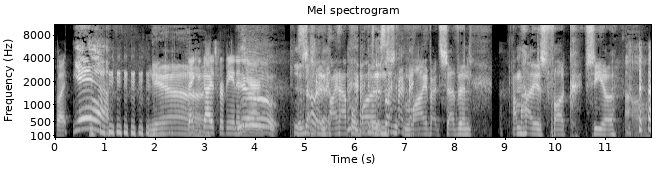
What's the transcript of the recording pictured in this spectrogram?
But Yeah. Yeah. thank you guys for being in here. Yo! This has been Pineapple Buns live at seven. I'm high as fuck. See ya. Uh oh.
